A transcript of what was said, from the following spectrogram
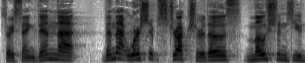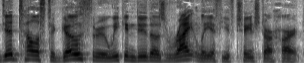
So he's saying, then that then that worship structure, those motions you did tell us to go through, we can do those rightly if you've changed our heart.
